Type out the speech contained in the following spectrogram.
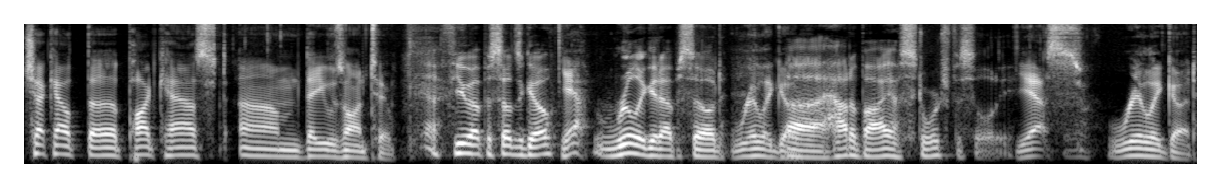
check out the podcast um, that he was on too. Yeah, a few episodes ago. Yeah, really good episode. Really good. Uh, how to buy a storage facility. Yes, really good.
